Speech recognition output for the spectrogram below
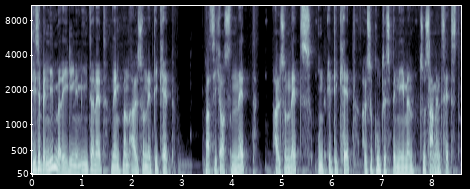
Diese Benimmregeln im Internet nennt man also Netiquette, was sich aus Net, also Netz, und Etikett, also gutes Benehmen, zusammensetzt.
